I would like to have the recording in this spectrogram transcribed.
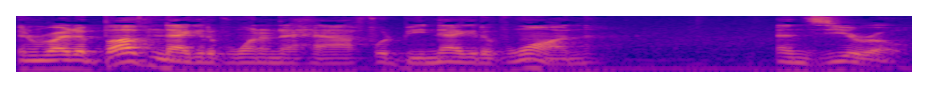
And right above negative 1.5 would be negative 1 and 0.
